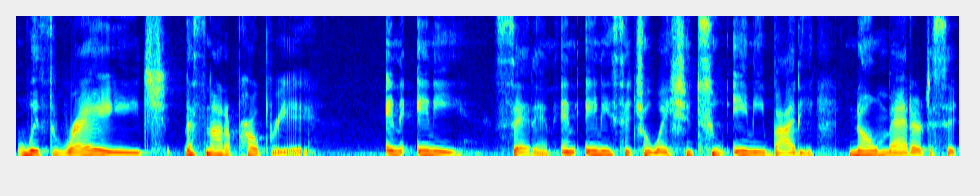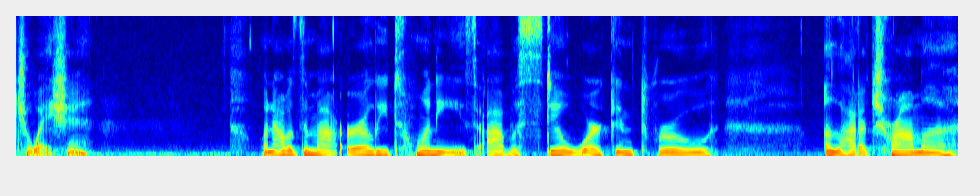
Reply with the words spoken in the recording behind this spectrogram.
with rage, that's not appropriate in any setting, in any situation, to anybody, no matter the situation. When I was in my early 20s, I was still working through a lot of trauma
